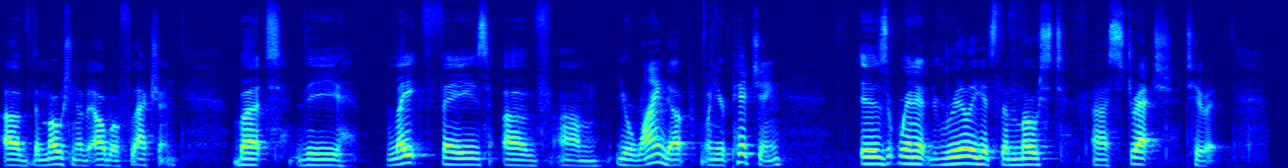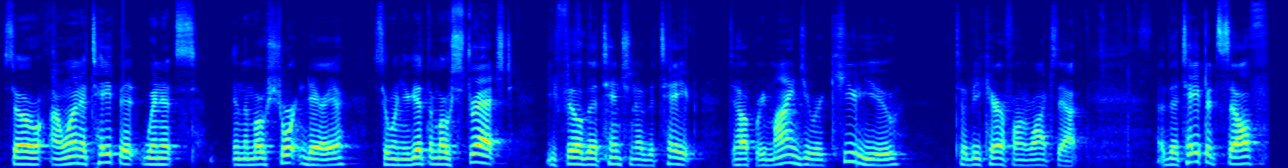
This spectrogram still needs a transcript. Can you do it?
of the motion of elbow flexion. But the late phase of um, your windup when you're pitching is when it really gets the most uh, stretch to it. So I want to tape it when it's in the most shortened area. So when you get the most stretched, you feel the tension of the tape to help remind you or cue you to be careful and watch that. The tape itself,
